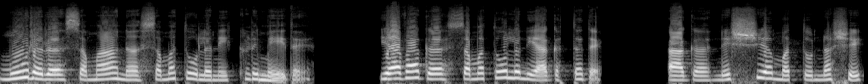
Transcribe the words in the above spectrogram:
ಮೂರರ ಸಮಾನ ಸಮತೋಲನೆ ಕಡಿಮೆ ಇದೆ. ಯಾವಾಗ ಸಮತೋಲನೆಯಾಗುತ್ತದೆ? ಆಗ ನಿಶ್ಯ ಮತ್ತು ನಶೆ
